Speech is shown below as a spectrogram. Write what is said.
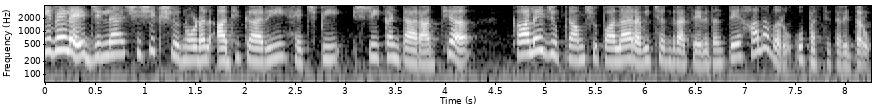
ಈ ವೇಳೆ ಜಿಲ್ಲಾ ಶಿಶಿಕ್ಷು ನೋಡಲ್ ಅಧಿಕಾರಿ ಎಚ್ಪಿ ಶ್ರೀಕಂಠಾರಾಧ್ಯ, ಕಾಲೇಜು ಪ್ರಾಂಶುಪಾಲ ರವಿಚಂದ್ರ ಸೇರಿದಂತೆ ಹಲವರು ಉಪಸ್ಥಿತರಿದ್ದರು.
